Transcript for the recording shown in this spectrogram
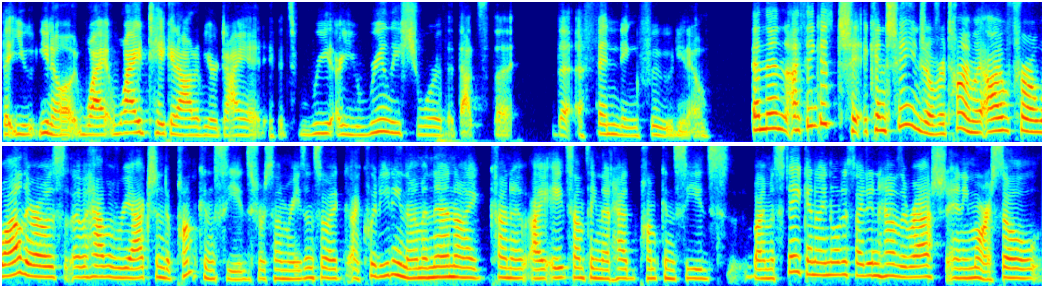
that you you know why why take it out of your diet if it's re are you really sure that that's the the offending food you know and then I think it, ch- it can change over time. I, I, for a while there, I was I would have a reaction to pumpkin seeds for some reason, so I, I quit eating them. And then I kind of I ate something that had pumpkin seeds by mistake, and I noticed I didn't have the rash anymore. So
